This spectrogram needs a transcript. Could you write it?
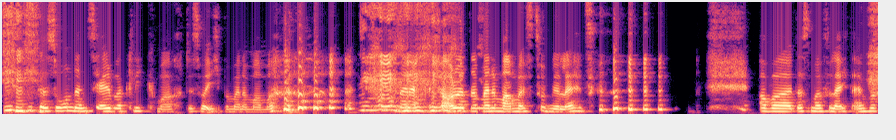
Bis die Person dann selber Klick macht. Das war ich bei meiner Mama. meine, Shoutout an meine Mama, es tut mir leid. Aber dass man vielleicht einfach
